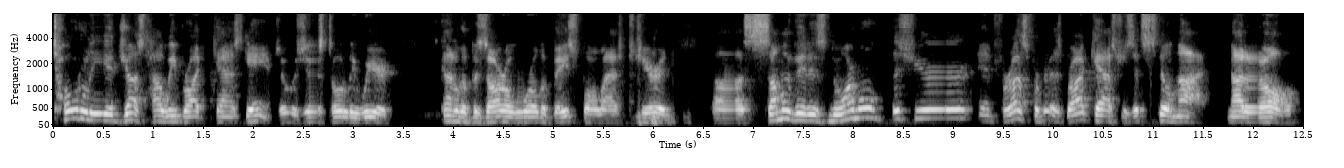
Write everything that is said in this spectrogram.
totally adjust how we broadcast games. It was just totally weird. It's kind of the bizarro world of baseball last year, and uh, some of it is normal this year, and for us, for, as broadcasters, it's still not, not at all.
